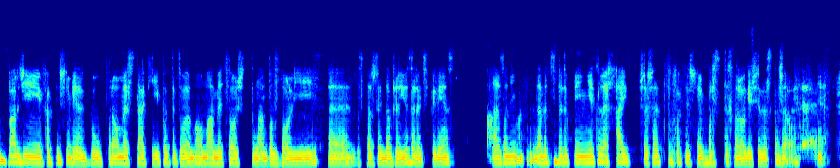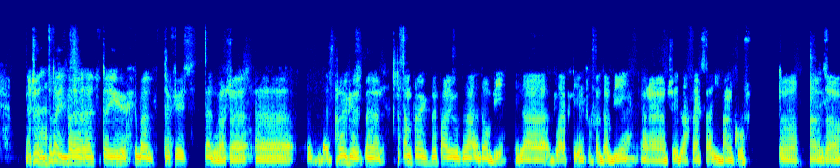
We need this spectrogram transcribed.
bardziej faktycznie wiesz, był promys taki pod tytułem o mamy coś, co nam pozwoli e, dostarczyć dobry user experience, ale to nie, nawet według mnie nie tyle hype przeszedł, co faktycznie po prostu technologie się zestarzały. Nie. Znaczy e. tutaj, e, tutaj chyba trafiłeś w sedno, że e, projekt, e, sam projekt wypalił dla Adobe, dla, dla klientów Adobe, e, czyli dla Flexa i banków. To bardzo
